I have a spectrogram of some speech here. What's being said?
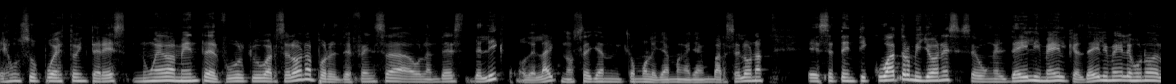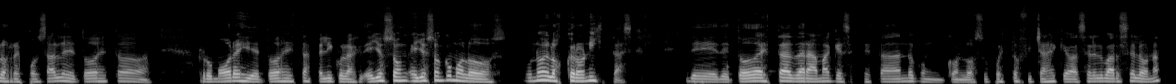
es un supuesto interés nuevamente del Fútbol Club Barcelona por el defensa holandés de Ligt o de Light, no sé ya ni cómo le llaman allá en Barcelona. 74 millones según el Daily Mail, que el Daily Mail es uno de los responsables de todos estos rumores y de todas estas películas. Ellos son, ellos son como los, uno de los cronistas de, toda esta drama que se está dando con, los supuestos fichajes que va a hacer el Barcelona.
